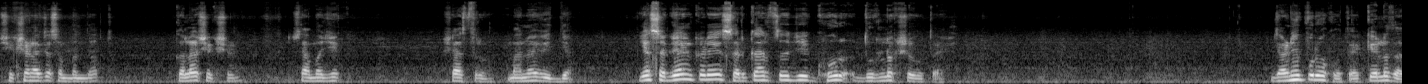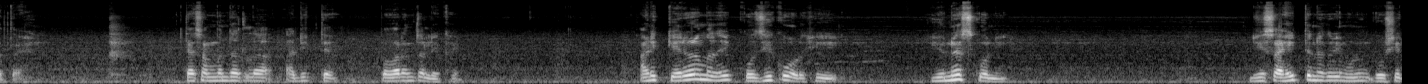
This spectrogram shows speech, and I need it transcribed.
शिक्षणाच्या संबंधात कला शिक्षण सामाजिक शास्त्र मानवी विद्या या सगळ्यांकडे सरकारचं जे घोर दुर्लक्ष होत आहे जाणीवपूर्वक होत आहे केलं जात आहे. त्या संबंधातला आदित्य पवारांचा लेख आहे. आणि केरळमध्ये कोझिकोड ही युनेस्कोनी जी साहित्य नगरी म्हणून घोषित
